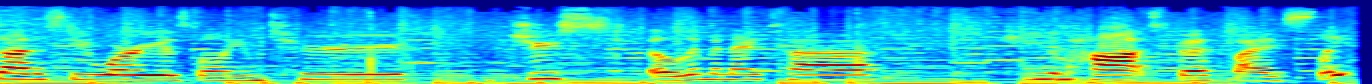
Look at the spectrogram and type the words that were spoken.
Dynasty Warriors Volume 2, Juiced Eliminator, Kingdom Hearts Birth by Sleep,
